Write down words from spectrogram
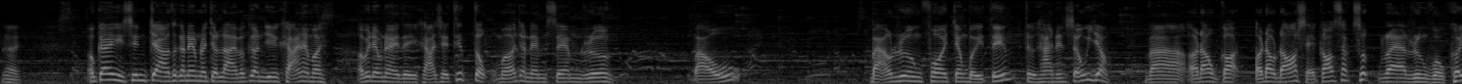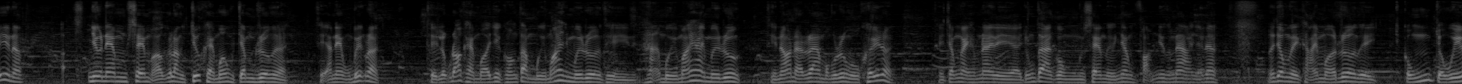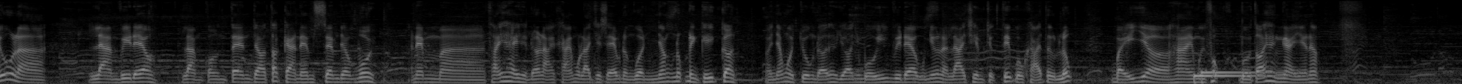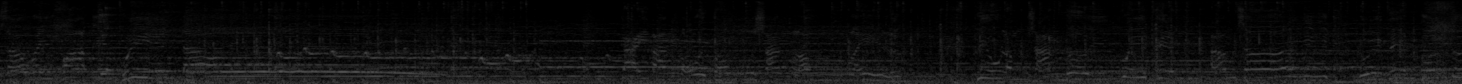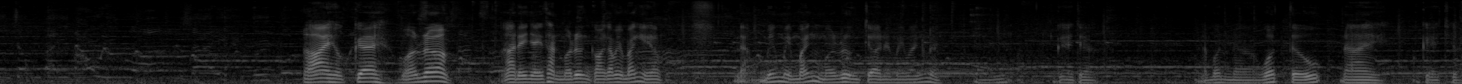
đây, Ok, xin chào tất cả anh em đã trở lại với kênh Duy Khải anh em ơi. Ở video này thì Khải sẽ tiếp tục mở cho anh em xem rương bảo bảo rương phôi trang bị tím từ 2 đến 6 dòng và ở đâu có ở đâu đó sẽ có xác suất ra rương vũ khí như nào. Như anh em xem ở cái lần trước Khải mở 100 rương này thì anh em cũng biết rồi. Thì lúc đó Khải mở chỉ khoảng tầm 10 mấy 20 rương thì hạ 10 mấy 20 rương thì nó đã ra một rương vũ khí rồi. Thì trong ngày hôm nay thì à, chúng ta cùng xem thử nhân phẩm như thế nào vậy nè. Nói chung thì Khải mở rương thì cũng chủ yếu là làm video, làm content cho tất cả anh em xem cho vui. Anh em mà thấy hay thì đỡ lại Khải, một like chia sẻ và đừng quên nhấn nút đăng ký kênh và nhấn vào chuông để theo dõi những buổi video cũng như là livestream trực tiếp của Khải từ lúc 7 giờ 20 phút buổi tối hàng ngày nha anh em. Rồi ok mở rương. À đi nhảy thành mở rương coi có may mắn gì không? Làm miếng may mắn mở rương chơi này may mắn này. Ừ. Ok chưa? Là bên uh, quất tửu. Đây ok chưa?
